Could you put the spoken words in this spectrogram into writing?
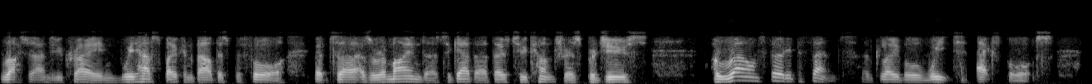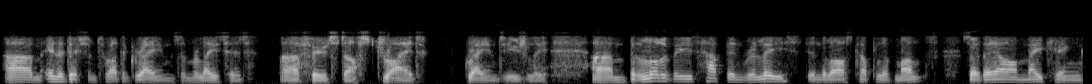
Russia and Ukraine, we have spoken about this before, but uh, as a reminder, together those two countries produce around 30% of global wheat exports, um, in addition to other grains and related uh, foodstuffs, dried grains usually. Um, but a lot of these have been released in the last couple of months, so they are making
